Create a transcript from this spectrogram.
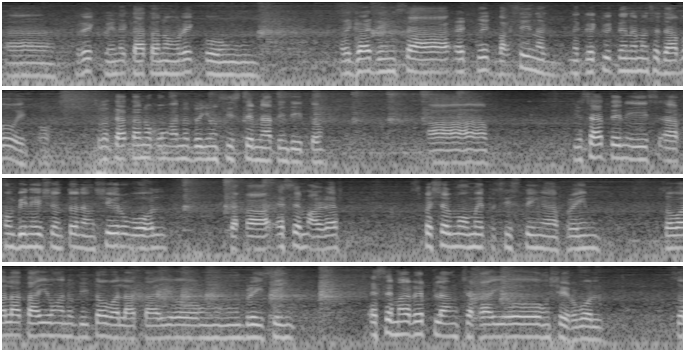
Ah, Rick, may nagtatanong Rick kung regarding sa earthquake kasi nag nag-earthquake na naman sa Davao eh. Oh. So nagtatanong kung ano daw yung system natin dito. Ah, yung sa atin is ah, combination to ng shear wall saka SMRF special moment resisting ah, frame. So wala tayong ano dito, wala tayong bracing. SMRF lang tsaka yung shear wall. So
